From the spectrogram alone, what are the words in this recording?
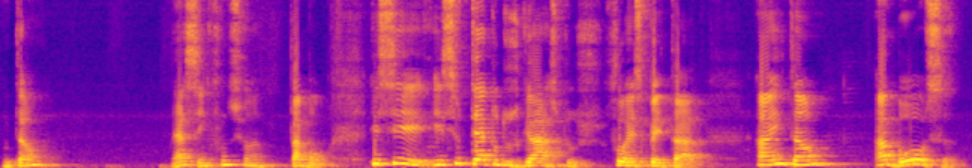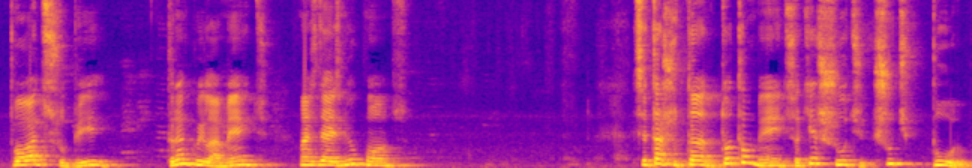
Então, é assim que funciona. Tá bom. E se, e se o teto dos gastos for respeitado? Aí então a bolsa pode subir tranquilamente mais 10 mil pontos. Você está chutando? Totalmente. Isso aqui é chute, chute puro.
